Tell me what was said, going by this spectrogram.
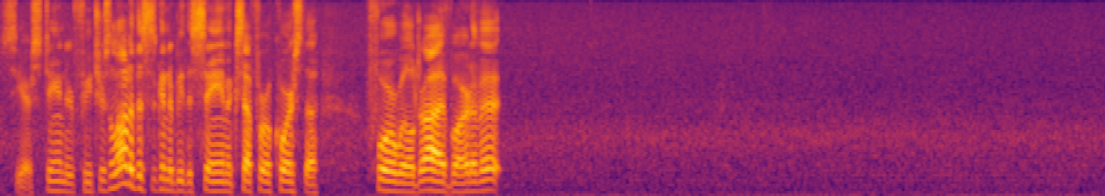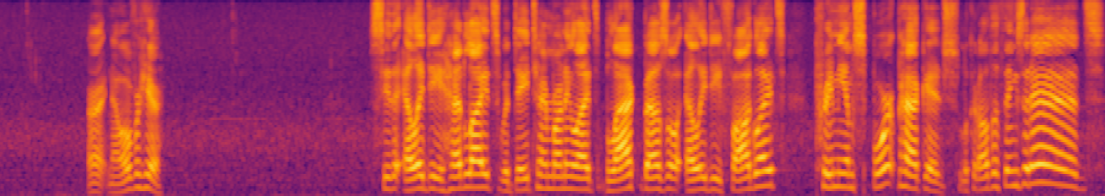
See our standard features. A lot of this is going to be the same, except for, of course, the four-wheel drive part of it. All right, now over here. See the LED headlights with daytime running lights, black bezel LED fog lights, premium sport package. Look at all the things it adds.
